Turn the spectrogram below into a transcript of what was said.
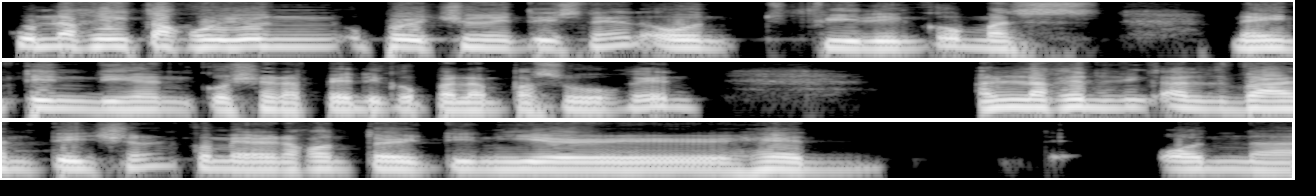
kung nakita ko yung opportunities na yun, o feeling ko, mas naintindihan ko siya na pwede ko palang pasukin. Ang laki din advantage nun kung meron akong 13-year head on na,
